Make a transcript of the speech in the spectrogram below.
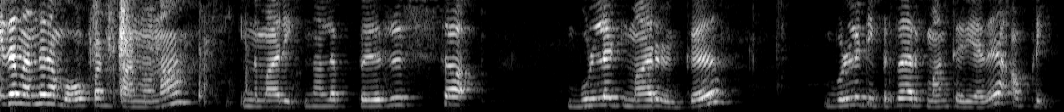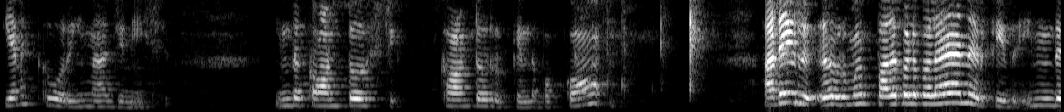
இதை வந்து நம்ம ஓப்பன் பண்ணோன்னா இந்த மாதிரி நல்ல பெருசாக புல்லட் மாதிரி இருக்குது புல்லட் இப்படி தான் இருக்குமான்னு தெரியாது. அப்படி எனக்கு ஒரு இமேஜினேஷன் இந்த காண்டோர் ஸ்டிக் காண்டோர் இருக்குது இந்த பக்கம். அப்படியே ஒரு- மாதிரி பல பல பலன்னு இருக்குது. இது இந்த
